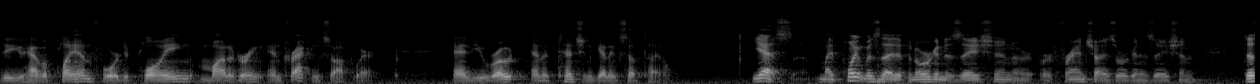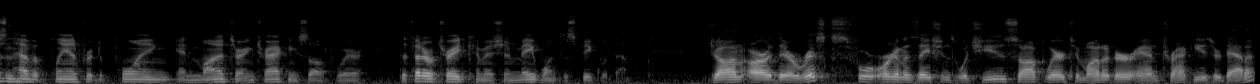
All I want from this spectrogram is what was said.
Do You Have a Plan for Deploying, Monitoring, and Tracking Software? And you wrote an attention getting subtitle. Yes. My point was that if an organization or, or franchise organization doesn't have a plan for deploying and monitoring tracking software, the Federal Trade Commission may want to speak with them. John, are there risks for organizations which use software to monitor and track user data?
